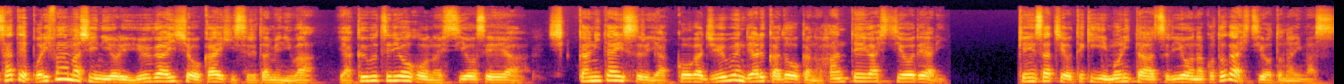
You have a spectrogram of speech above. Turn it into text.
さて、ポリファーマシーによる有害異常を回避するためには、薬物療法の必要性や疾患に対する薬効が十分であるかどうかの判定が必要であり、検査値を適宜モニターするようなことが必要となります。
